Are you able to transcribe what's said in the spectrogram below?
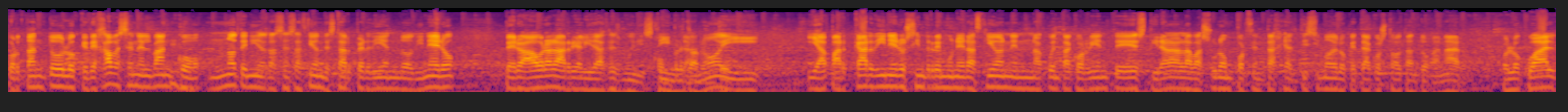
Por tanto, lo que dejabas en el banco no tenías la sensación de estar perdiendo dinero, pero ahora la realidad es muy distinta, ¿no? Y, y aparcar dinero sin remuneración en una cuenta corriente es tirar a la basura un porcentaje altísimo de lo que te ha costado tanto ganar. Con lo cual,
